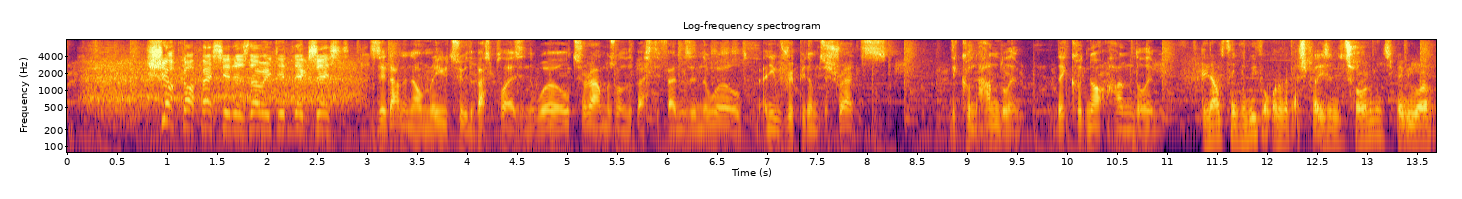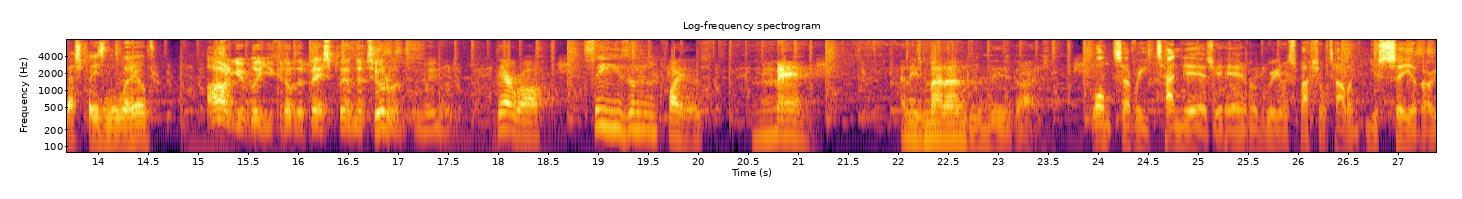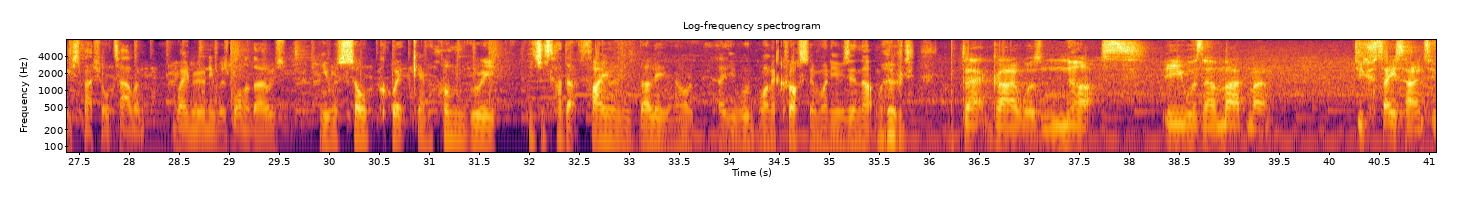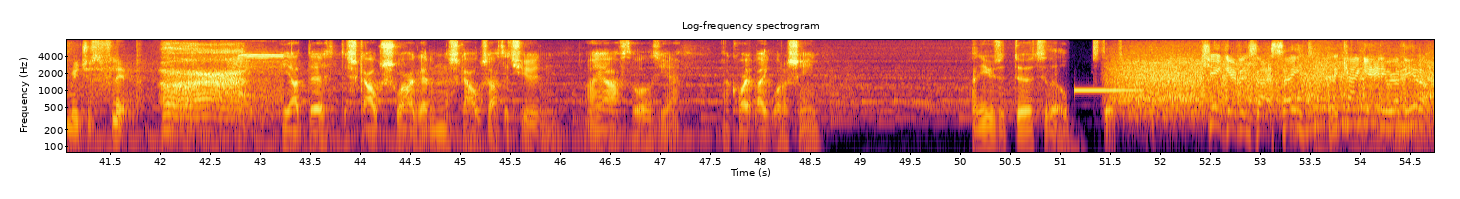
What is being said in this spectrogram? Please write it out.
shook off Essien as though he didn't exist. Zidane and Henry were two of the best players in the world. Thuram was one of the best defenders in the world, and he was ripping them to shreds. They couldn't handle him. They could not handle him. And I'm thinking we've got one of the best players in the tournament, maybe one of the best players in the world. Arguably, you could have the best player in the tournament in Wayne Rooney. There are seasoned players, men, and he's manhandling these guys. Once every 10 years you hear of a real special talent, you see a very special talent. Wayne Rooney was one of those. He was so quick and hungry. He just had that fire in his belly, you know, that you wouldn't want to cross him when he was in that mood. That guy was nuts. He was a madman. You could say something to me, just flip. Ah! He had the, the Scouse swagger and the Scouse attitude, and I afterwards, yeah, I quite like what I've seen. And he was a dirty little bastard. Shay Given's that side, and he can't get anywhere near him.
